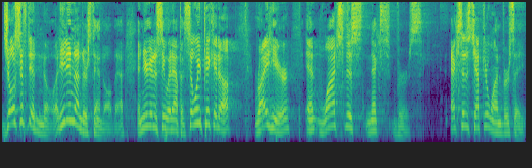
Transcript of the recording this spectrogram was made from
Joseph didn't know it. He didn't understand all that. And you're going to see what happens. So we pick it up right here and watch this next verse. Exodus chapter 1, verse 8.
